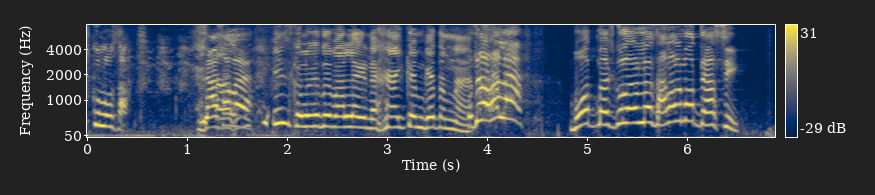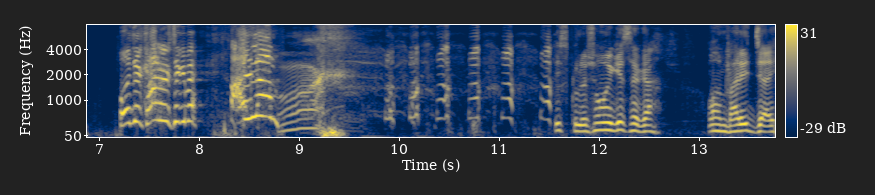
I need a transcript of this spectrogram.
স্কুলে যা। যা শালা স্কুলে যেতে ভালো লাগে না আজকে আমি গেতাম না। যা শালা বদমাসগুলো হলো ঝালার মধ্যে আছি। ওই যে খান হয়েছে কি বে? আইলাম। স্কুলের সময় গেছে গা অন বাড়ির যাই।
